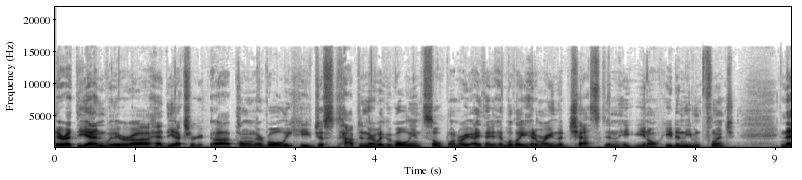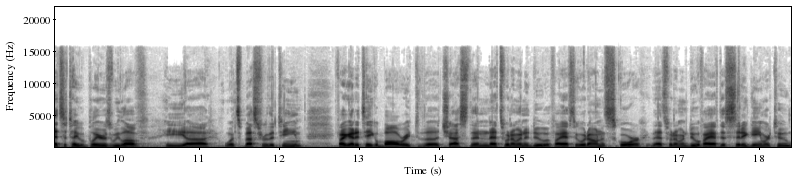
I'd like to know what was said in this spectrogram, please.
There at the end, we were, uh, had the extra uh, pulling their goalie. He just hopped in there like a goalie and soaked one. Right, I think it looked like he hit him right in the chest, and he, you know, he didn't even flinch. And that's the type of players we love. He, uh, what's best for the team. If I got to take a ball right to the chest, then that's what I'm going to do. If I have to go down and score, that's what I'm going to do. If I have to sit a game or two,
